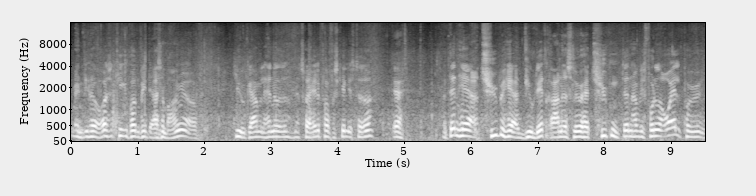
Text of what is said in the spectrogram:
men vi har jo også kigget på dem, fordi der er så mange, og de jo gerne vil have noget materiale fra forskellige steder. Ja. Og den her type her, violetrandet sløvhat typen, den har vi fundet overalt på øen.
